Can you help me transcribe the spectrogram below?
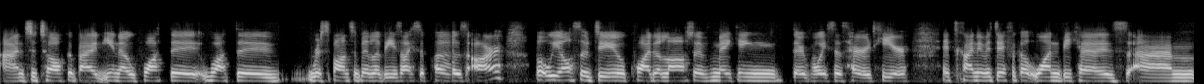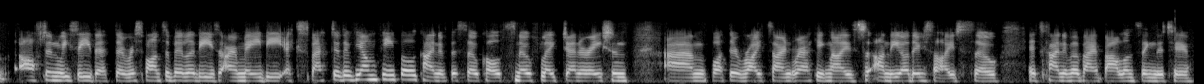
and to talk about you know what the what the responsibilities i suppose are. But we also do quite a lot of making their voices heard here. It's kind of a difficult one because um, often we see that the responsibilities are maybe expected of young people, kind of the so called snowflake generation, um, but their rights aren't recognized on the other side. So it's kind of about balancing the two.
